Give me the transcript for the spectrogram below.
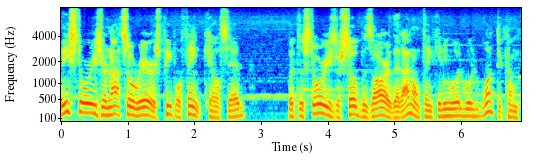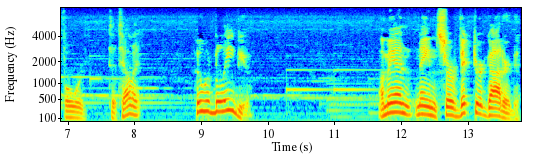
These stories are not so rare as people think, Kell said, but the stories are so bizarre that I don't think anyone would want to come forward to tell it. Who would believe you? A man named Sir Victor Goddard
